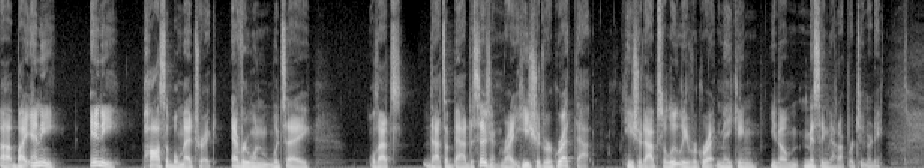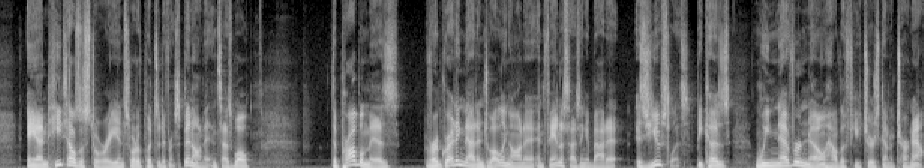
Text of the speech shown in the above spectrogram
uh, by any any possible metric, everyone would say, well, that's that's a bad decision, right? He should regret that. He should absolutely regret making, you know, missing that opportunity. And he tells a story and sort of puts a different spin on it and says, well, The problem is regretting that and dwelling on it and fantasizing about it is useless because we never know how the future is going to turn out.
